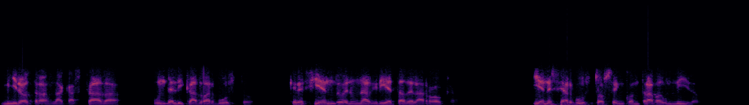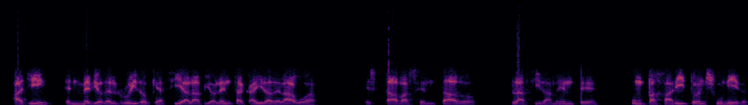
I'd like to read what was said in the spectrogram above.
miró tras la cascada un delicado arbusto creciendo en una grieta de la roca. Y en ese arbusto se encontraba un nido. Allí, en medio del ruido que hacía la violenta caída del agua, estaba sentado plácidamente un pajarito en su nido.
